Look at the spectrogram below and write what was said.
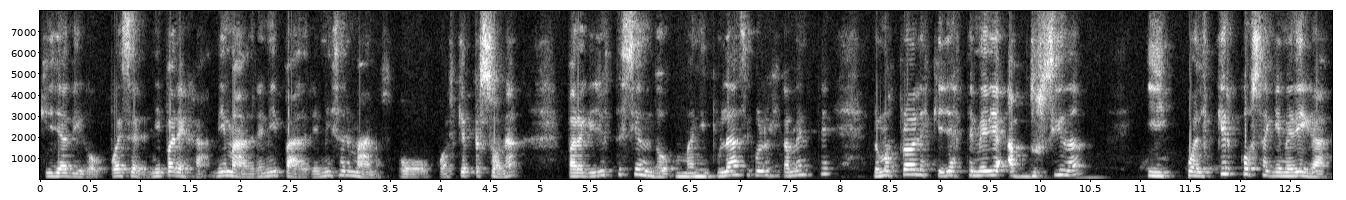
que ya digo, puede ser mi pareja, mi madre, mi padre, mis hermanos o cualquier persona, para que yo esté siendo manipulada psicológicamente, lo más probable es que ya esté media abducida y cualquier cosa que me diga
